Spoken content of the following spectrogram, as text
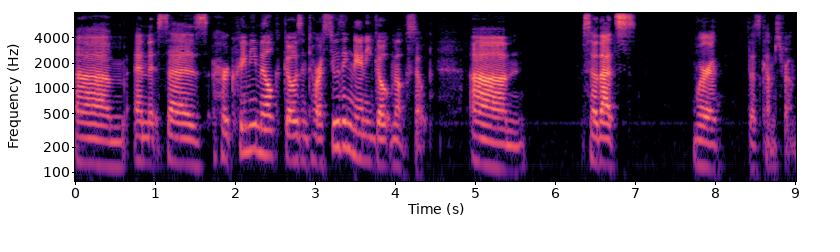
um, and it says her creamy milk goes into our soothing nanny goat milk soap. Um, so that's where this comes from.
